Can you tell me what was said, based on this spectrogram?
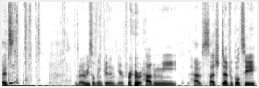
It's there better be something good in here for having me have such difficulty.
